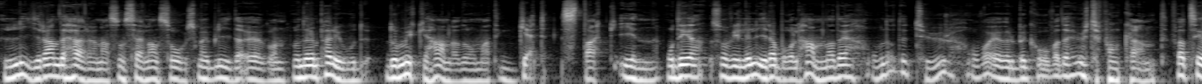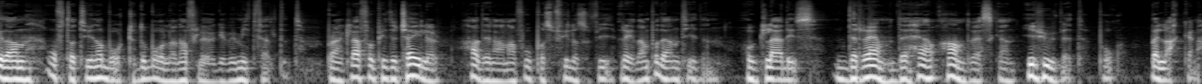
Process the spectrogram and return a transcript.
lirande herrarna som sällan sågs med blida ögon under en period då mycket handlade om att get stuck in. Och det som ville lira boll hamnade, om de hade tur och var överbegåvade, ute på en kant. För att sedan ofta tyna bort då bollarna flög över mittfältet. Brian Clough och Peter Taylor hade en annan fotbollsfilosofi redan på den tiden. Och Gladys drämde handväskan i huvudet på belackarna.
